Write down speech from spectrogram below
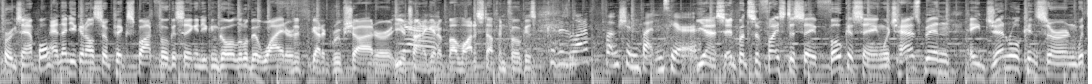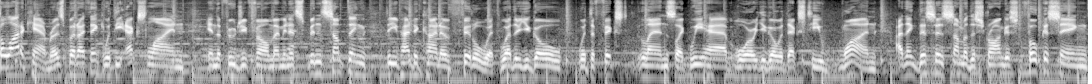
for example. And then you can also pick spot focusing, and you can go a little bit wider if you've got a group shot or you're trying to get a, a lot of stuff in focus. Because there's a lot of function buttons here. Yes, and, but suffice to say, focusing, which has been a general concern with a lot of cameras, but I think with the X line in the Fujifilm, I mean, it's been something that you've had to kind of fiddle with, whether you go with the fixed lens like we have or you go with XT1. I think this is some of the strongest focusing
